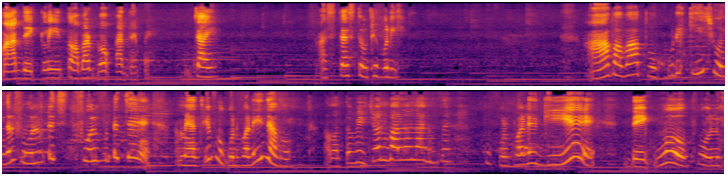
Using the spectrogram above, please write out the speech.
মা দেখলেই তো আবার বকা দেবে। যাই। আস্তে আস্তে উঠে পড়ি। পুকুরে কি সুন্দর ফুল ফুল ফুটেছে। আমার তো ভীষণ ভালো লাগবে পুকুর পাড়ে গিয়ে দেখব ফুলগুলো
